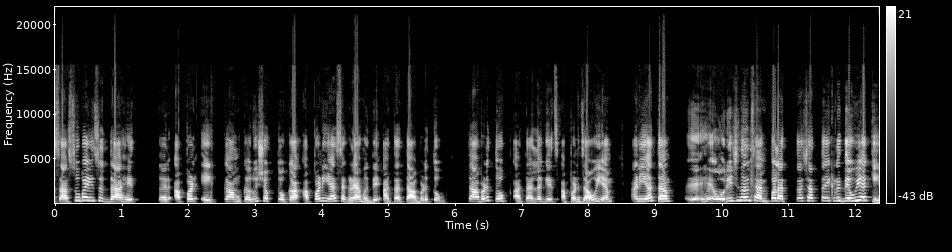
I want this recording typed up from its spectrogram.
सासूबाई सुद्धा आहेत तर आपण एक काम करू शकतो का? आपण या सगळ्यामध्ये आता ताबडतोब ताबडतोब आता लगेच आपण जाऊया आणि आता हे ओरिजिनल सॅम्पल आत्ताच्या आत्ता इकडे देऊया की.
